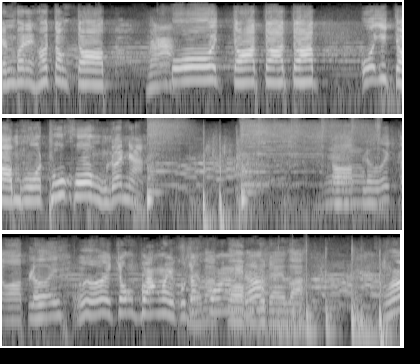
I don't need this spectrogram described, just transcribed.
มันบ่ได้เขาต้องตอบ นะโบยตอบตอบตอบโอ้ยอีจอมโหดผู้โค้งด้วยเนี่ยตอบเลยตอบเลยเอ้ยจงฟังไว้กูจะแต่ฟัว่างกอนี่งเด้ออยู่ใดวะเฮ้อ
